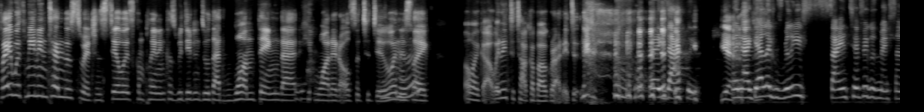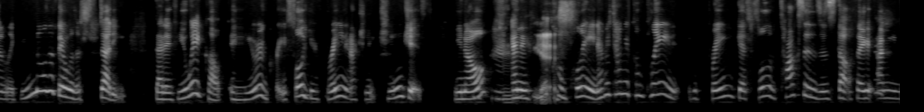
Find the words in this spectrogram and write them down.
play with me Nintendo Switch and still is complaining because we didn't do that one thing that yeah. he wanted also to do. Mm-hmm. And it's mm-hmm. like, oh my God, we need to talk about gratitude. exactly. Yeah. And I get like really scientific with my son. I'm Like, you know that there was a study that if you wake up and you're grateful, your brain actually changes, you know? Mm-hmm. And if yes. you complain, every time you complain, your brain gets full of toxins and stuff. Like, I mean,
